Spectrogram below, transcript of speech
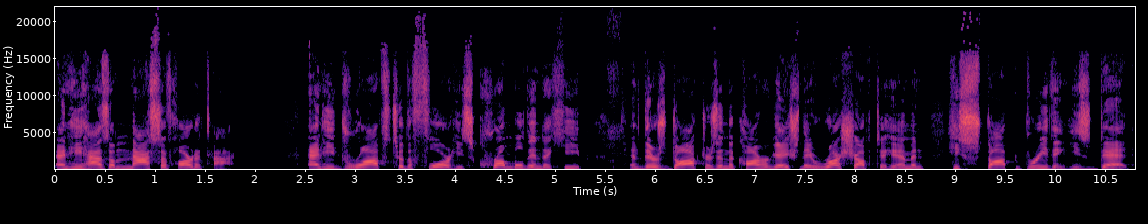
and he has a massive heart attack. And he drops to the floor. He's crumbled into a heap. And there's doctors in the congregation. They rush up to him, and he stopped breathing. He's dead.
